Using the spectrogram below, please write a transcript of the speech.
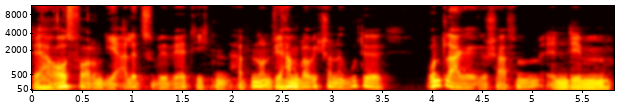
der Herausforderungen, die alle zu bewältigen hatten. Und wir haben, glaube ich, schon eine gute Grundlage geschaffen in dem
